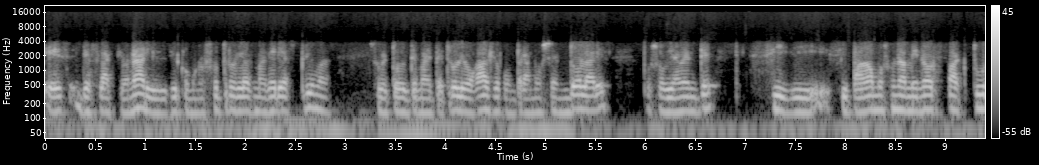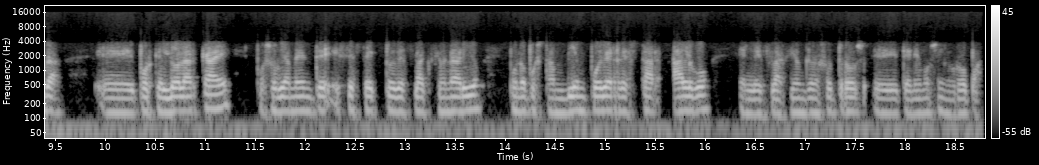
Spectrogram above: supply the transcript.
es deflacionario. Es decir, como nosotros las materias primas, sobre todo el tema de petróleo o gas, lo compramos en dólares, pues obviamente si, si pagamos una menor factura eh, porque el dólar cae, pues obviamente ese efecto deflacionario bueno, pues también puede restar algo en la inflación que nosotros eh, tenemos en Europa.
